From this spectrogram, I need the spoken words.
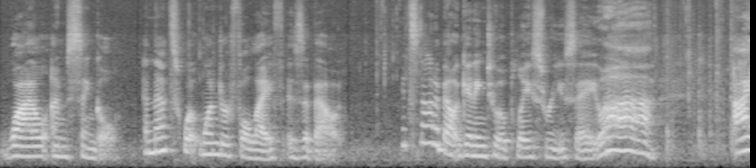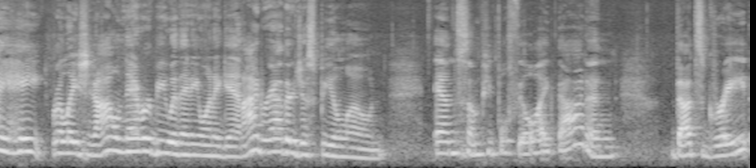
while I'm single. And that's what One-Derful Life is about. It's not about getting to a place where you say, ah, I hate relationship. I'll never be with anyone again. I'd rather just be alone. And some people feel like that, and that's great.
